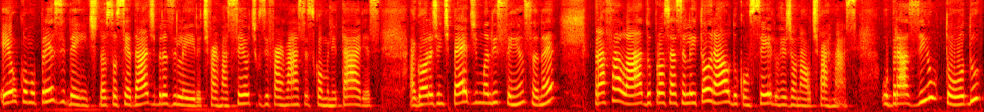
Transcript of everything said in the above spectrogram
Eu, como presidente da Sociedade Brasileira de Farmacêuticos e Farmácias Comunitárias, agora a gente pede uma licença, né, para falar do processo eleitoral do Conselho Regional de Farmácia. O Brasil todo,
